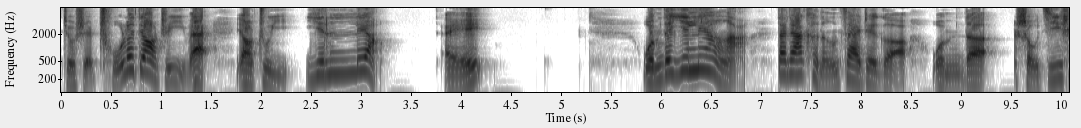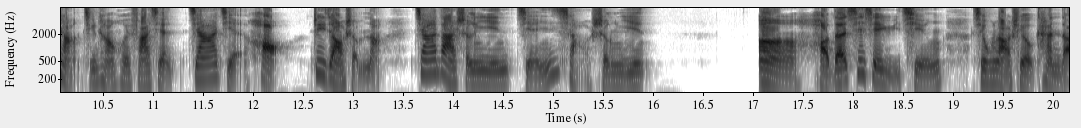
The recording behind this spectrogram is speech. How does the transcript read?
就是，除了调值以外，要注意音量。哎，我们的音量啊。大家可能在这个我们的手机上经常会发现加减号，这叫什么呢？加大声音，减小声音。嗯，好的，谢谢雨晴，星辉老师有看到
